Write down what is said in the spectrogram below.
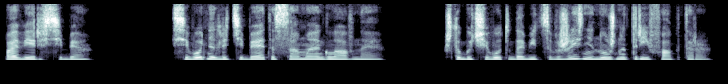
«Поверь в себя. Сегодня для тебя это самое главное. Чтобы чего-то добиться в жизни, нужно три фактора.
